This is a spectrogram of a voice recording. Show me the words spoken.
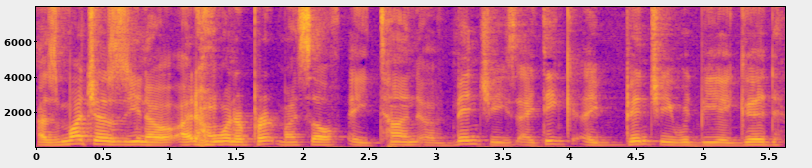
as much as, you know, I don't want to print myself a ton of Benchies, I think a Benchy would be a good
